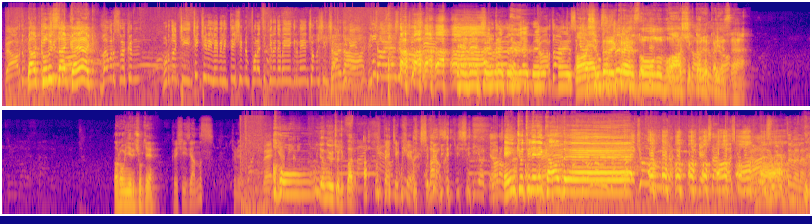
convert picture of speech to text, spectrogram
ve ardından Kalk konuş lan kayak. Lovers Rock'ın buradaki iki kill ile birlikte şimdi fanatik yine demeye girmeye çalışacak gibi. daha. Bir Bu tane da- daha. Evet evet evet evet. Yardı arkası evet. geldi. Aşıkların kayası oğlum bu aşıkların kayası. Baron yeri çok iyi. Crashies yalnız. Şimdi ve Oo, yanıyor çocuklar. şüphe edecek bir şey yok. Şimdi diyecek bir şey yok yani. Lara- En kötüleri kaldı. Tabii ki onu da vuracak. Bu gençler başka bir Ya. muhtemelen.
